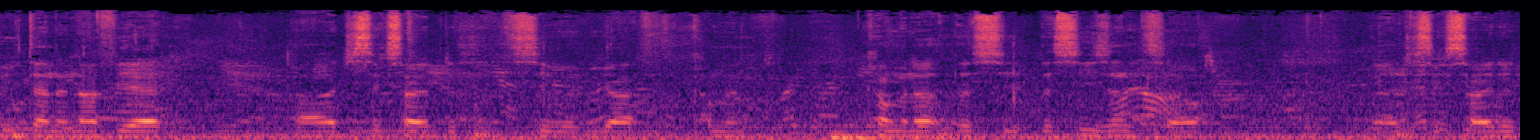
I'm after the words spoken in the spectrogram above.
we've done enough yet. Uh, just excited to see what we got coming coming up this this season. So, yeah, just excited.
